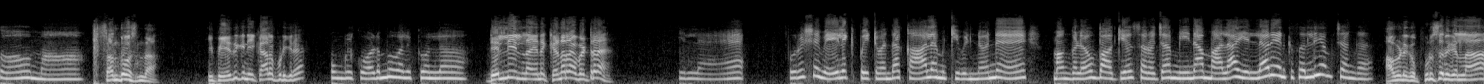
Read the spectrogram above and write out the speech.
கோவமா? சந்தோஷம் தான் இப்ப எதுக்கு நீ காலை பிடிக்கிற? உங்களுக்கு உடம்பு வலிக்கும்ல? டெல்லியில் நான் என்ன கிணறா வெட்டுறேன்? இல்ல. புருஷன் வேலைக்கு போயிட்டு வந்தா கால் அமைக்கி விடணும்னு மங்களம் பாக்யம் சரோஜா மீனா மாலா எல்லாரும் எனக்கு சொல்லி அமிச்சாங்க. அவளுக்கு புருஷனுக்கெல்லாம்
